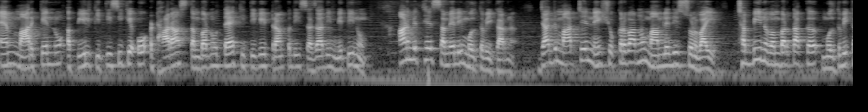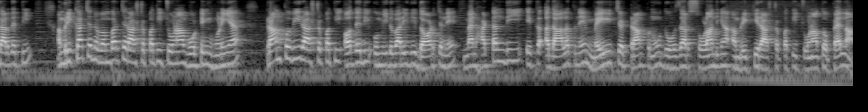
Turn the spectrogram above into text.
ਐਮ ਮਾਰਕਿਨ ਨੂੰ ਅਪੀਲ ਕੀਤੀ ਸੀ ਕਿ ਉਹ 18 ਸਤੰਬਰ ਨੂੰ ਤੈਅ ਕੀਤੀ ਗਈ ਟਰੰਪ ਦੀ ਸਜ਼ਾ ਦੀ ਮਿਤੀ ਨੂੰ ਅਣਮਿੱਥੇ ਸਮੇਂ ਲਈ ਮੁਲਤਵੀ ਕਰਨ। ਜੱਜ ਮਾਰਚੇਨ ਨੇ ਸ਼ੁੱਕਰਵਾਰ ਨੂੰ ਮਾਮਲੇ ਦੀ ਸੁਣਵਾਈ 26 ਨਵੰਬਰ ਤੱਕ ਮੁਲਤਵੀ ਕਰ ਦਿੱਤੀ। ਅਮਰੀਕਾ 'ਚ ਨਵੰਬਰ 'ਚ ਰਾਸ਼ਟਰਪਤੀ ਚੋਣਾਂ VOTING ਹੋਣੀ ਹੈ ਟਰੰਪ ਵੀ ਰਾਸ਼ਟਰਪਤੀ ਅਹੁਦੇ ਦੀ ਉਮੀਦਵਾਰੀ ਦੀ ਦੌੜ 'ਚ ਨੇ। ਮੈਨਹਟਨ ਦੀ ਇੱਕ ਅਦਾਲਤ ਨੇ ਮਈ 'ਚ ਟਰੰਪ ਨੂੰ 2016 ਦੀਆਂ ਅਮਰੀਕੀ ਰਾਸ਼ਟਰਪਤੀ ਚੋਣਾਂ ਤੋਂ ਪਹਿਲਾਂ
